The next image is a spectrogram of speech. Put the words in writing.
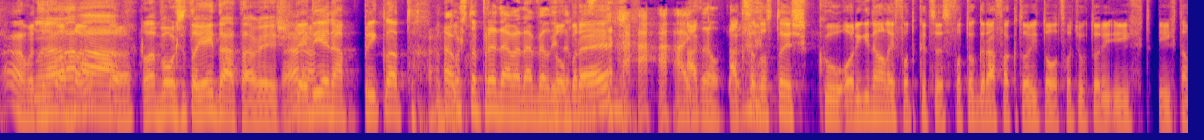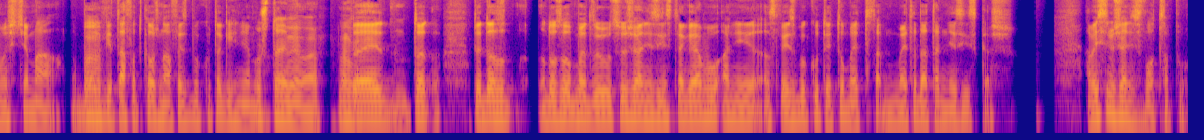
Á, to meta. Lebo už to jej dáta, vieš. Vtedy je napríklad... A už to predáva na Belize. Dobre. ak, ak sa dostaneš ku originálnej fotke cez fotografa, ktorý to odfotil, ktorý ich, ich tam ešte má. Lebo mm. je tá fotka už na Facebooku, tak ich nemá. Už to je mimo. To je, to, to je dosť, dosť obmedzujúce, že ani z Instagramu, ani z Facebooku tieto meta, metadata nezískaš. A myslím, že ani z Whatsappu,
